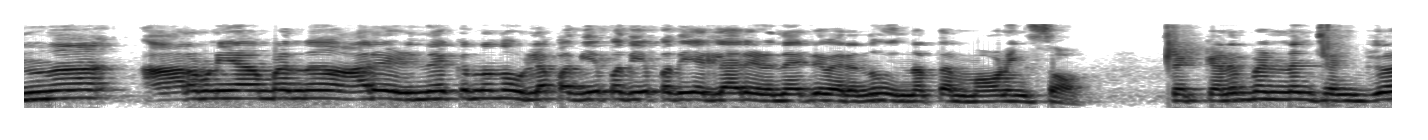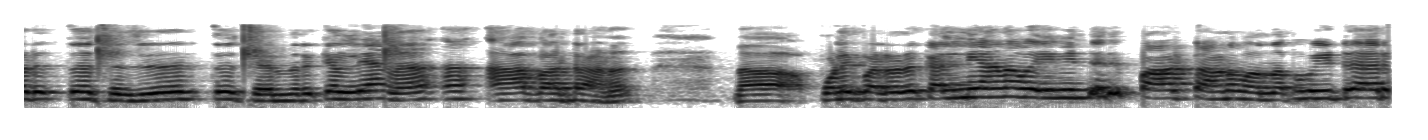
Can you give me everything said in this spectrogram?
ഇന്ന് ആറ് മണിയാകുമ്പോൾ ഇന്ന് ആരും എഴുന്നേക്കുന്നൊന്നുമില്ല. പതിയെ പതിയെ പതിയെ എല്ലാവരും എഴുന്നേറ്റ് വരുന്നു. ഇന്നത്തെ മോർണിംഗ് സോങ് ചെക്കനും പെണ്ണും ചെങ്കെടുത്ത് ചെറുതെടുത്ത് ചേർന്നൊരു കല്യാണ ആ, പാട്ടാണ്. പൊളിപ്പാട്ട് ഒരു കല്യാണ വൈവിന്റെ ഒരു പാട്ടാണ് വന്നത്. അപ്പോൾ വീട്ടുകാർ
